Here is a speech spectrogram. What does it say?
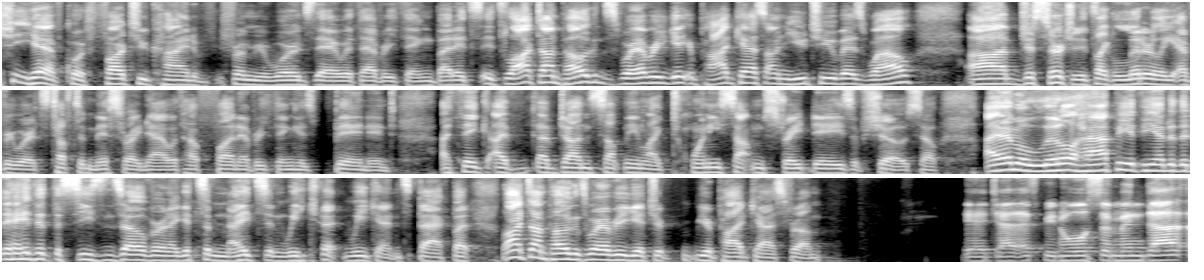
Yeah, of course. Far too kind of from your words there with everything, but it's it's locked on Pelicans wherever you get your podcasts on YouTube as well. Uh, just search it. It's like literally everywhere. It's tough to miss right now with how fun everything has been. And I think I've I've done something like 20 something straight days of shows. So I am a little happy at the end of the day that the season's over and I get some nights and weekend weekends back. But locked on Pelicans wherever you get your your podcast from. Yeah, Jay, that's been awesome. And uh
